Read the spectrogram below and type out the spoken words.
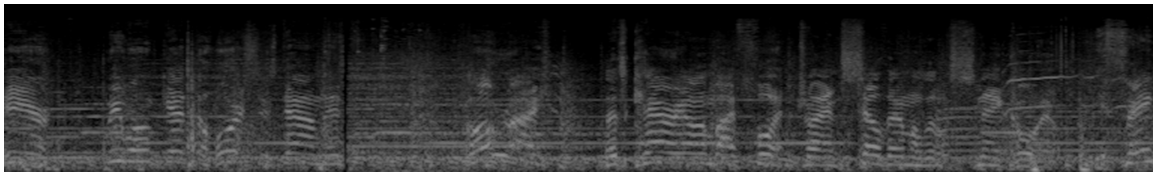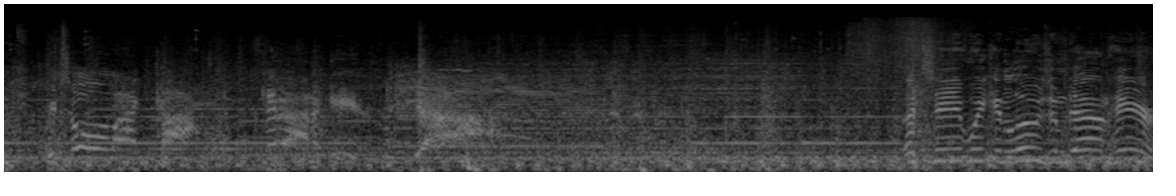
here. We won't get the horses down this... All right, let's carry on by foot and try and sell them a little snake oil. You think? It's all I got. Get out of here. Yeah. Let's see if we can lose them down here.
